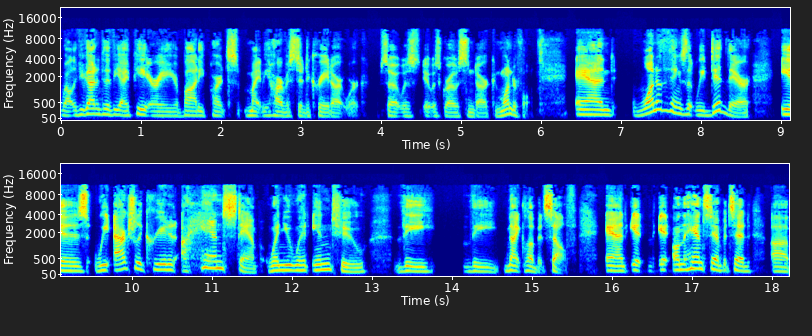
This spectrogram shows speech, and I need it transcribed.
well, if you got into the VIP area, your body parts might be harvested to create artwork. So it was it was gross and dark and wonderful. And one of the things that we did there is we actually created a hand stamp when you went into the the nightclub itself and it, it on the hand stamp it said uh,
